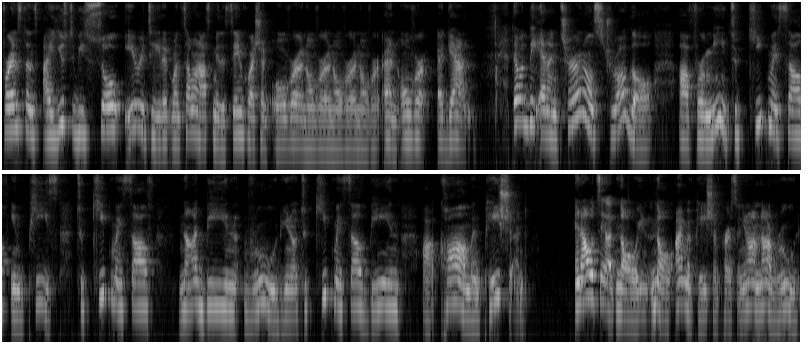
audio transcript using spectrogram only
For instance, I used to be so irritated when someone asked me the same question over and over and over and over and over again. That would be an internal struggle uh, for me to keep myself in peace, to keep myself not being rude, you know, to keep myself being uh, calm and patient. And I would say like, no, you know, no, I'm a patient person. You know, I'm not rude.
